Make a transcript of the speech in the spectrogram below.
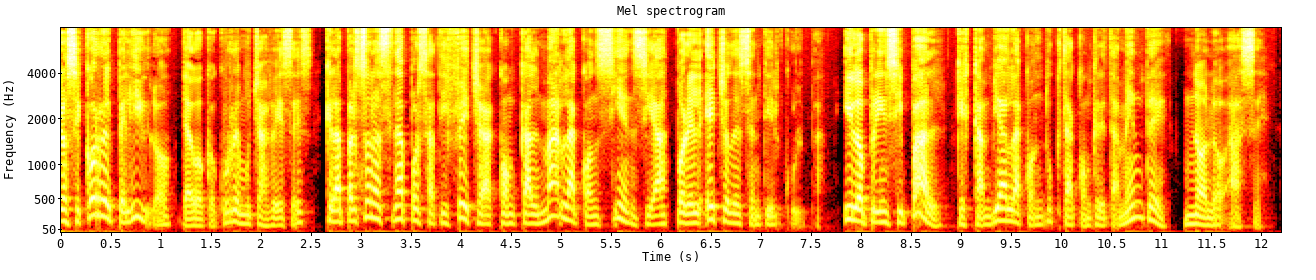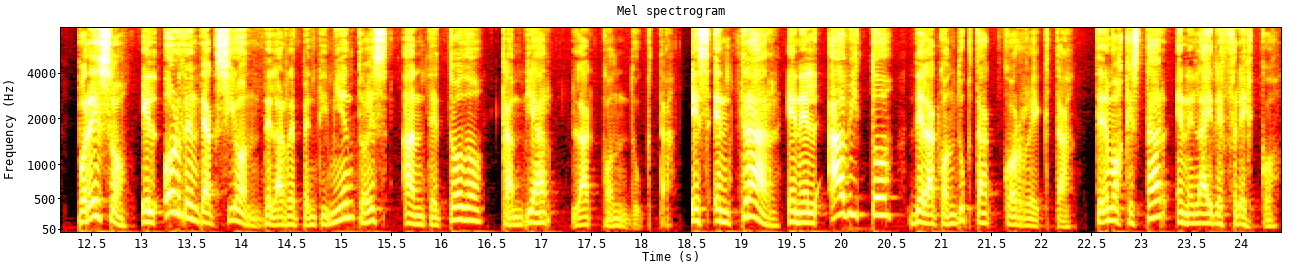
pero se corre el peligro, de algo que ocurre muchas veces, que la persona se da por satisfecha con calmar la conciencia por el hecho de sentir culpa. Y lo principal, que es cambiar la conducta concretamente, no lo hace. Por eso, el orden de acción del arrepentimiento es, ante todo, cambiar la conducta. Es entrar en el hábito de la conducta correcta. Tenemos que estar en el aire fresco,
